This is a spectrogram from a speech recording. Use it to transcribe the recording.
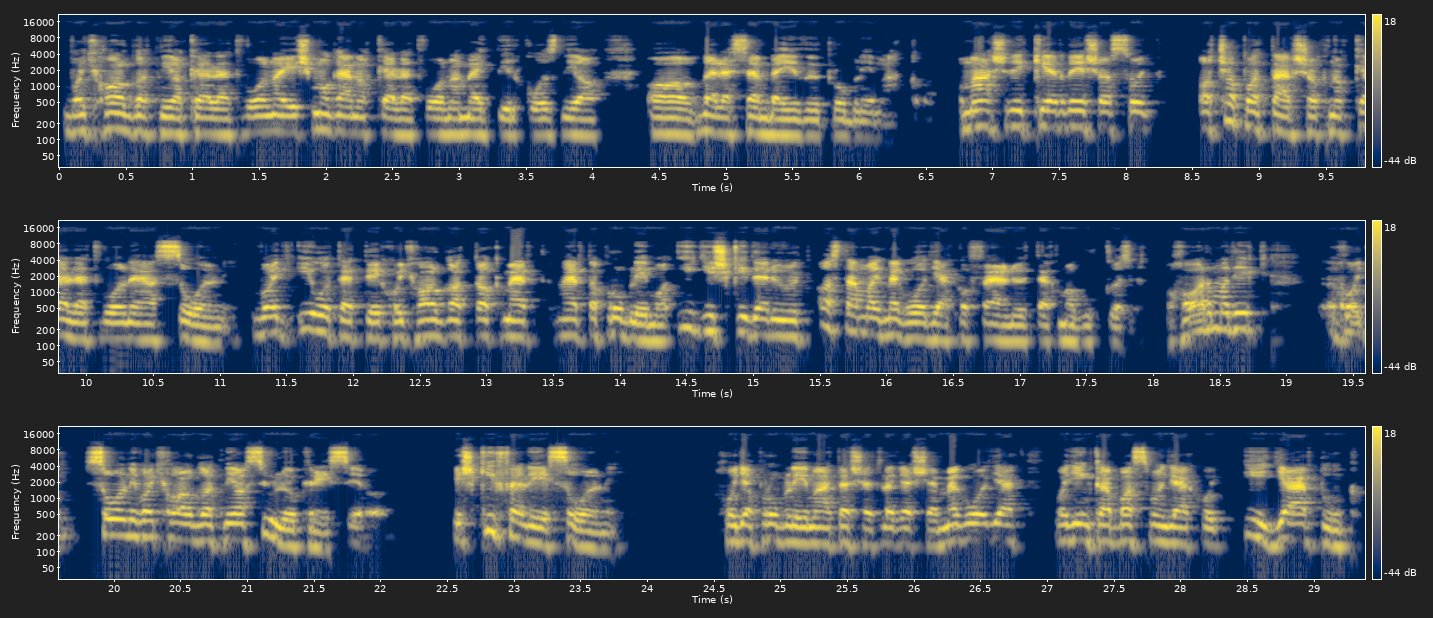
vagy hallgatnia kellett volna, és magának kellett volna megpirkóznia a vele szembe jövő problémákkal. A második kérdés az, hogy a csapattársaknak kellett volna el szólni. Vagy jól tették, hogy hallgattak, mert, mert a probléma így is kiderült, aztán majd megoldják a felnőttek maguk között. A harmadik, hogy szólni vagy hallgatni a szülők részéről. És kifelé szólni, hogy a problémát esetlegesen megoldják, vagy inkább azt mondják, hogy így jártunk,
